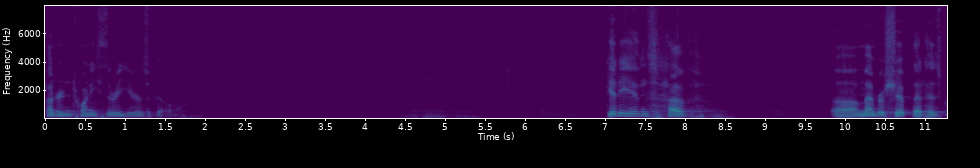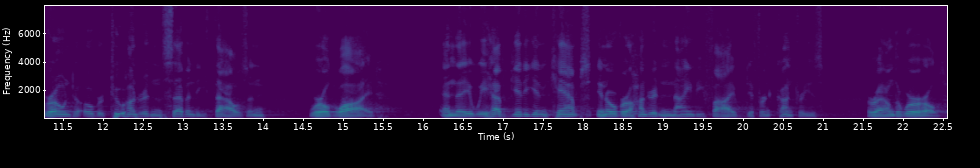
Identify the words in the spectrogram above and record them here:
123 years ago. Gideons have a membership that has grown to over 270,000 worldwide. And they, we have Gideon camps in over 195 different countries around the world.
